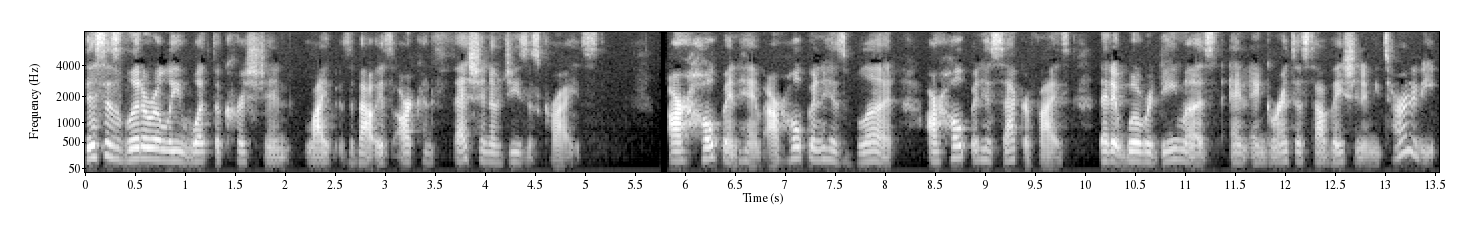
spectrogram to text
this is literally what the Christian life is about. It's our confession of Jesus Christ, our hope in Him, our hope in His blood, our hope in his sacrifice, that it will redeem us and, and grant us salvation in eternity.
